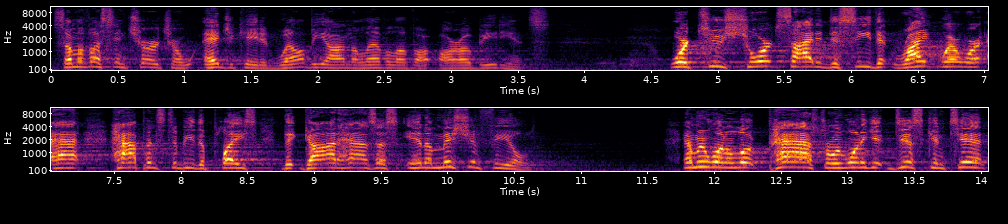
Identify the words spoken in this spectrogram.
Some of us in church are educated well beyond the level of our, our obedience. We're too short sighted to see that right where we're at happens to be the place that God has us in a mission field and we want to look past or we want to get discontent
